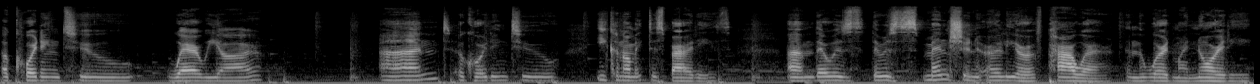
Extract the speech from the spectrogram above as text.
according to where we are and according to economic disparities. Um, there was there was mention earlier of power and the word minority,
